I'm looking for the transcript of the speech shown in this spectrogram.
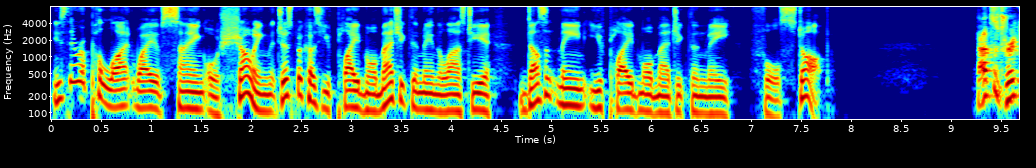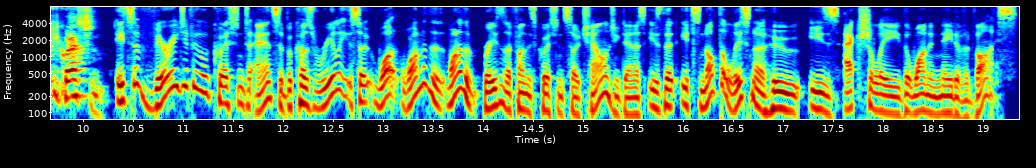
Is there a polite way of saying or showing that just because you've played more Magic than me in the last year doesn't mean you've played more Magic than me, full stop? That's a tricky question. It's a very difficult question to answer because really, so what? One of the one of the reasons I find this question so challenging, Denis, is that it's not the listener who is actually the one in need of advice.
